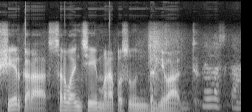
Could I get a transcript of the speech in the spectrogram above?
शेअर करा. सर्वांचे मनापासून धन्यवाद. नमस्कार.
